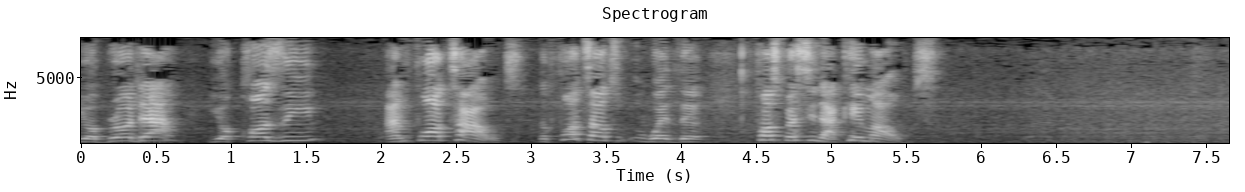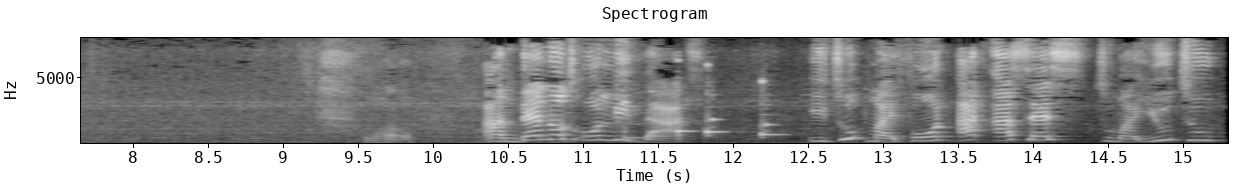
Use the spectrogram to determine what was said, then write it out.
your brother, your cousin, and fourth out. The fourth out were the first person that came out. Wow. And then not only that, he took my phone, had access to my YouTube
